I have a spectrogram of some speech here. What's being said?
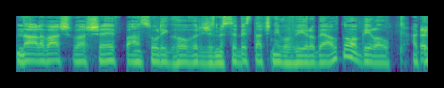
No ale váš, váš šéf, pán Sulik, hovorí, že sme sebestační vo výrobe automobilov. A keď,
